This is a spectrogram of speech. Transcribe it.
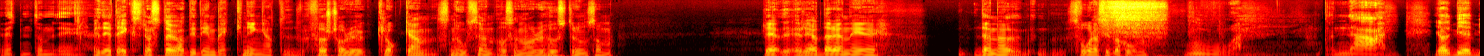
Jag vet inte om det är... Är det ett extra stöd i din väckning? Att först har du klockan, snosen och sen har du hustrun som räddar en i denna svåra situation? Oh. Nej, jag, jag,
